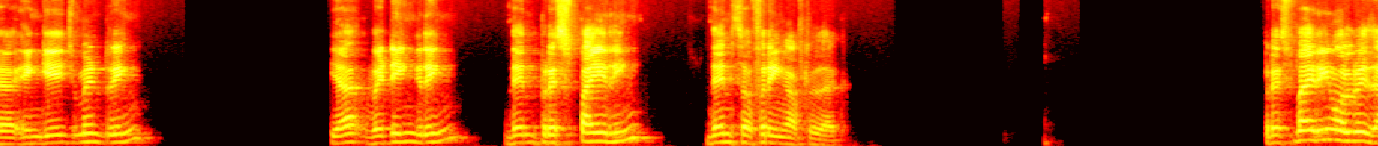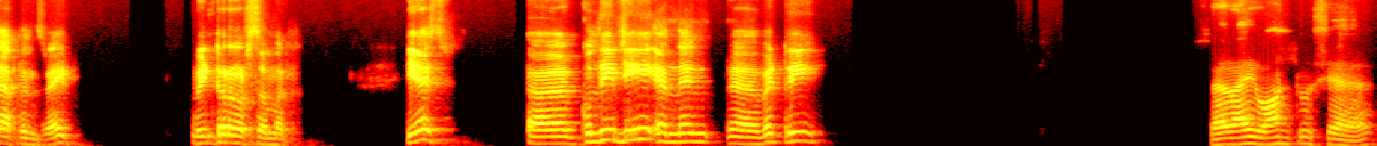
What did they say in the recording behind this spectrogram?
uh, engagement ring? Yeah, wedding ring, then perspiring, then suffering after that. Perspiring always happens, right? Winter or summer. Yes, uh, Kuldeep ji, and then uh, Vetri. Sir, I want to share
